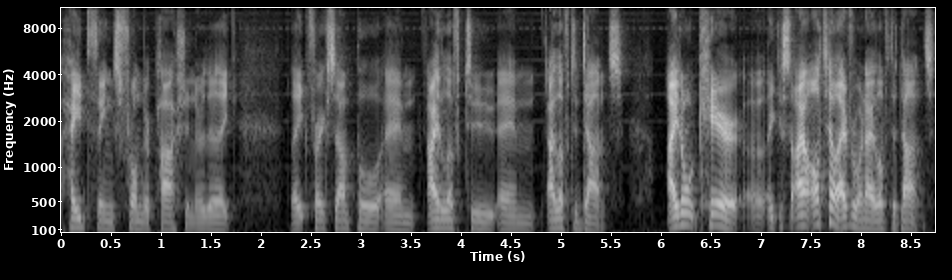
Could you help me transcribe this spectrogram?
hide things from their passion or they're like like for example um i love to um i love to dance i don't care uh, like so i'll tell everyone i love to dance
